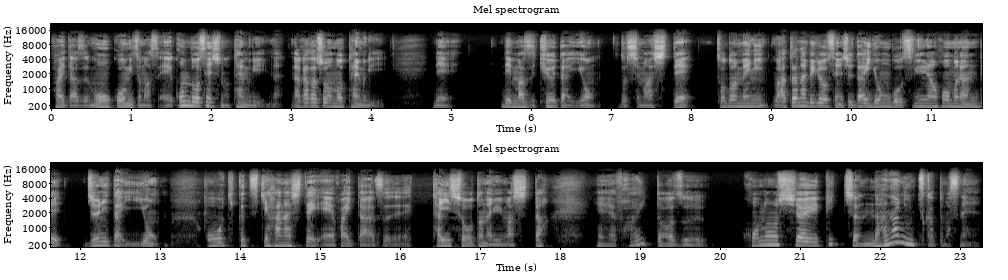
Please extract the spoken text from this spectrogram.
ファイターズ猛攻を見せます。えー、近藤選手のタイムリー、中田翔のタイムリー。で、で、まず9対4としまして、とどめに渡辺亮選手第4号スリーランホームランで12対4。大きく突き放して、えー、ファイターズ対象となりました。えー、ファイターズ、この試合、ピッチャー7人使ってますね。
